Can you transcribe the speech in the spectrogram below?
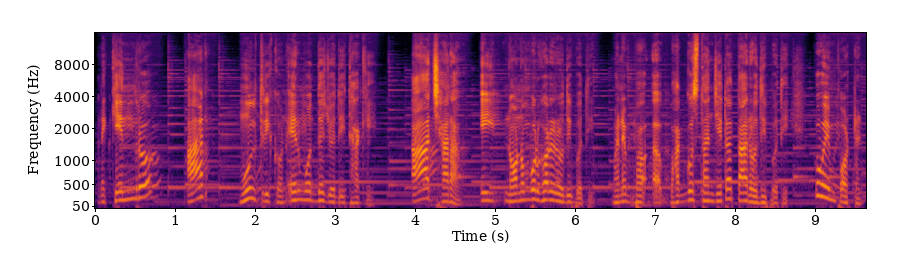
মানে কেন্দ্র আর মূল ত্রিকোণ এর মধ্যে যদি থাকে তাছাড়া এই ন নম্বর ঘরের অধিপতি মানে ভাগ্যস্থান যেটা তার অধিপতি, খুব ইম্পর্ট্যান্ট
